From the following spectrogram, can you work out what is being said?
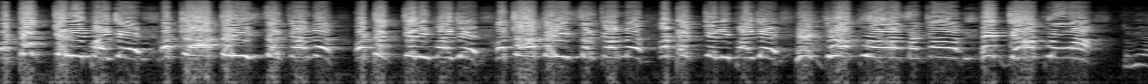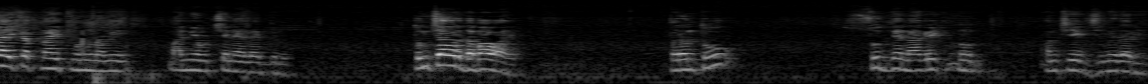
अटक केली पाहिजे. आता तरी सरकारनं केली पाहिजे. आता तरी सरकारनं अटक केली पाहिजे. हे घ्या पुरावा सरकार. हे घ्या पुरावा. तुम्ही ऐकत नाहीत म्हणून आम्ही मान्य उच्च न्यायालयात गेलो. तुमच्यावर दबाव आहे. परंतु सुज्ञ नागरिक म्हणून आमची एक जिम्मेदारी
